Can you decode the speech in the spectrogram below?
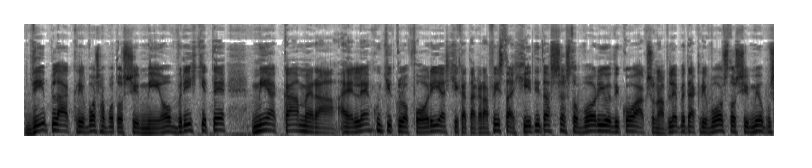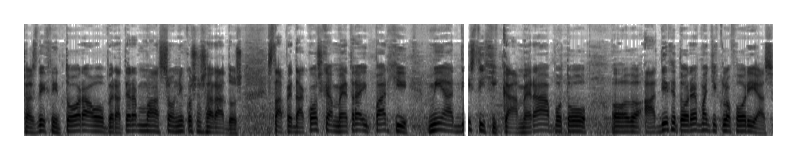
Δίπλα ακριβώς από το σημείο βρίσκεται μία κάμερα ελέγχου κυκλοφορίας και καταγραφής ταχύτητας στο βόρειο δικό άξονα. Βλέπετε ακριβώς το σημείο που σας δείχνει τώρα ο οπερατέρα μας ο Νίκος Σαράντος. Στα 500 μέτρα υπάρχει μία αντίστοιχη κάμερα από το αντίθετο ρεύμα κυκλοφορίας.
